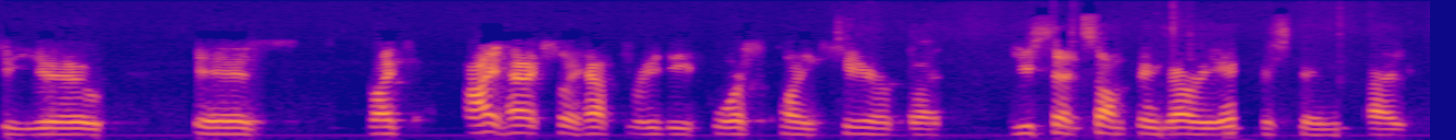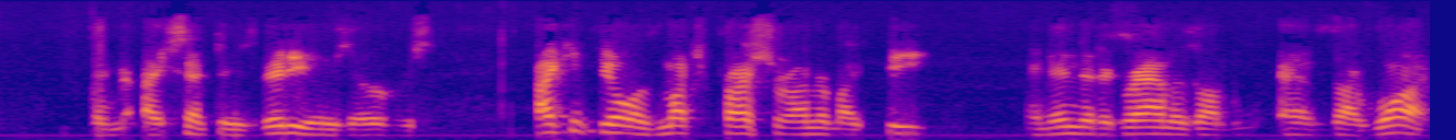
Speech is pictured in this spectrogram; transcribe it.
to you, is like I actually have 3D force plates here, but you said something very interesting. I when I sent those videos over, I can feel as much pressure under my feet and into the ground as I as I want.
